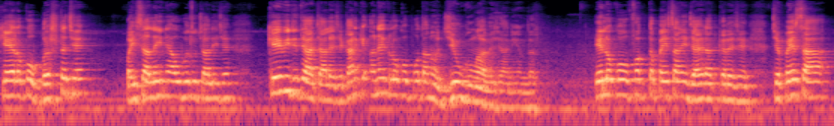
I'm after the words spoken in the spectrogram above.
કે એ લોકો ભ્રષ્ટ છે? પૈસા લઈને આવું બધું ચાલે છે? કેવી રીતે આ ચાલે છે? કારણ કે અનેક લોકો પોતાનો જીવ ગુમાવે છે આની અંદર. એ લોકો ફક્ત પૈસાની જાહેરાત કરે છે. જે પૈસા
